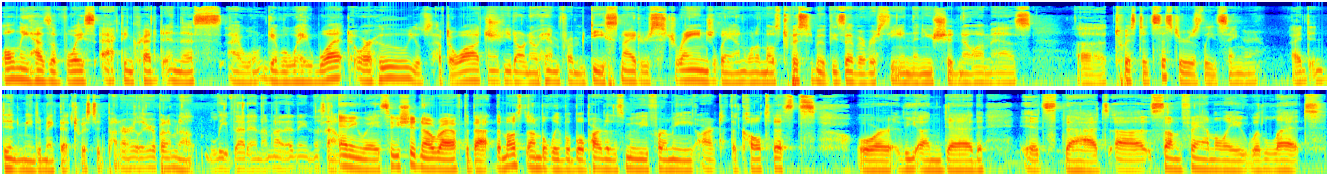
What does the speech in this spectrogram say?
only has a voice acting credit in this. I won't give away what or who, you'll just have to watch. And if you don't know him from Dee Snider's Strangeland, one of the most twisted movies I've ever seen, then you should know him as uh, Twisted Sister's lead singer. I didn't mean to make that twisted pun earlier, but I'm to leave that in. I'm not editing this out. Anyway, so you should know right off the bat the most unbelievable part of this movie for me aren't the cultists or the undead. It's that uh, some family would let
